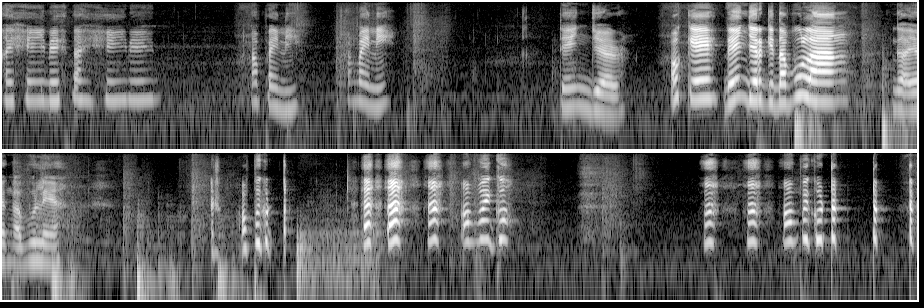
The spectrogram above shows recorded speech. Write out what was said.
I hate it, I hate it. Apa ini? Apa ini? Danger. Oke, danger kita pulang. Enggak ya, enggak boleh ya. Aduh, apa itu? Hah, hah, hah, apa itu? Hah, hah, apa itu? Tek, tek, tek.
